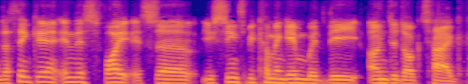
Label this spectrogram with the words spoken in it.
And I think in, this fight, it's uh, you seem to be coming in with the underdog tag.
